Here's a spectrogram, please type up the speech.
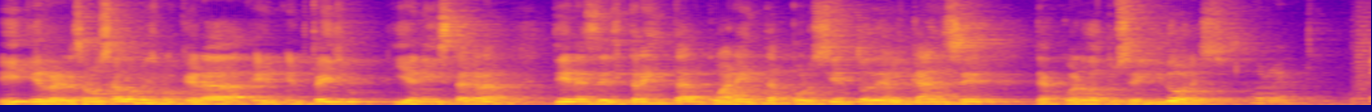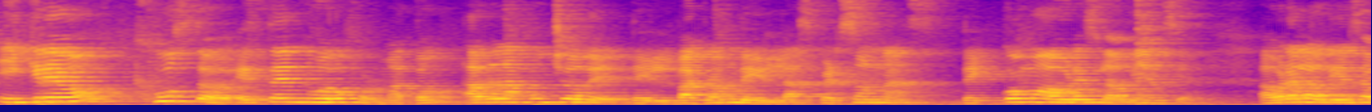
Y, y regresamos a lo mismo, que era en, en Facebook y en Instagram, tienes del 30 al 40% de alcance de acuerdo a tus seguidores. Correcto. Y creo, justo este nuevo formato habla mucho de- del background de las personas, de cómo ahora es la audiencia. Ahora la audiencia,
